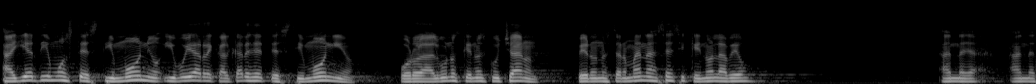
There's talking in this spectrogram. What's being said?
Ayer dimos testimonio y voy a recalcar ese testimonio por algunos que no escucharon, pero nuestra hermana Ceci, que no la veo, anda, ya, anda,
